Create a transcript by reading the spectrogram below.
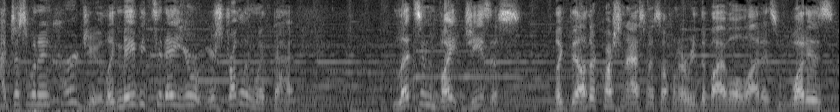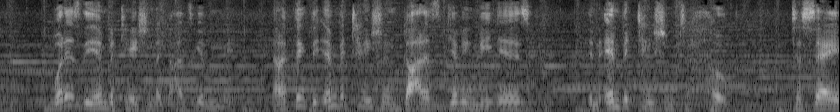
I just want to encourage you. Like maybe today you're you're struggling with that. Let's invite Jesus. Like the other question I ask myself when I read the Bible a lot is what is what is the invitation that God's giving me? And I think the invitation God is giving me is an invitation to hope. To say,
